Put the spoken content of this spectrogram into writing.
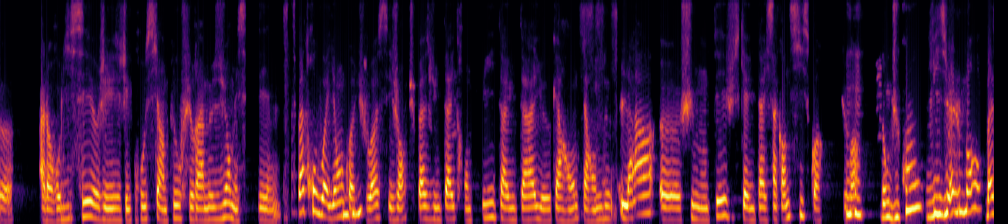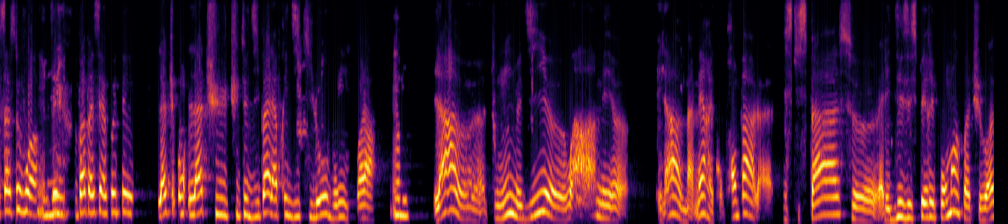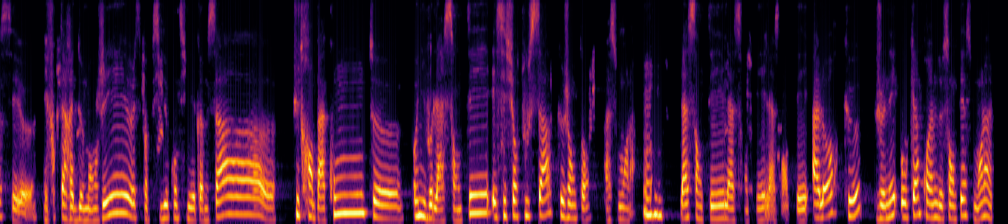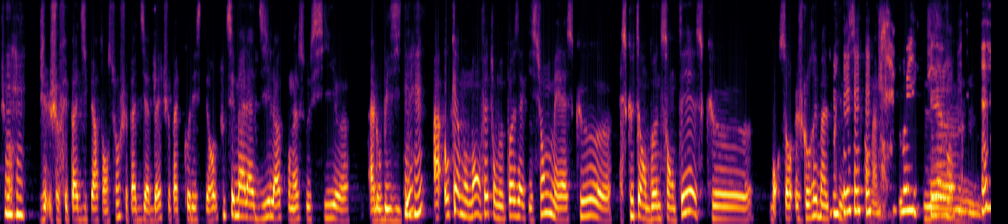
alors au lycée, euh, j'ai grossi un peu au fur et à mesure, mais c'était c'est pas trop voyant quoi, mhm. tu vois. C'est genre tu passes d'une taille 38 à une taille 40, euh, 42. Là, euh, je suis montée jusqu'à une taille 56 quoi, tu vois. Mhm. Donc du coup, visuellement, bah ça se voit. Tu peux pas passer à côté. Là, tu, là, tu, tu te dis pas, elle a pris 10 kilos, bon, voilà. Là, euh, tout le monde me dit, waouh, mais et là, ma mère, elle comprend pas. Qu'est-ce qui se passe euh, Elle est désespérée pour moi, quoi. Tu vois, c'est euh, il faut que tu arrêtes de manger. Euh, c'est pas possible de continuer comme ça. tu te rends pas compte au niveau de la santé. Et c'est surtout ça que j'entends à ce moment-là. Mhm. La santé, la santé, la santé. Alors que je n'ai aucun problème de santé à ce moment-là. Tu vois, mhm. je, je fais pas d'hypertension, je fais pas de diabète, je fais pas de cholestérol. Toutes ces maladies là qu'on associe à l'obésité. Mm-hmm. À aucun moment, en fait, on me pose la question, mais est-ce que euh, est-ce que tu es en bonne santé? Est-ce que Bon, je l'aurais mal pris aussi quand même. Hein. oui, finalement. Euh,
